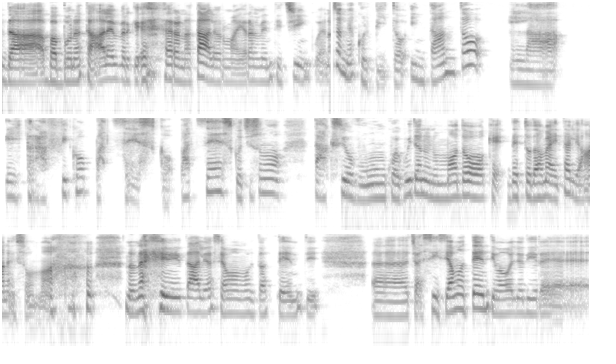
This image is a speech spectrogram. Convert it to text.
da Babbo Natale perché era Natale ormai, era il 25. Cosa mi ha colpito? Intanto la il traffico pazzesco, pazzesco, ci sono taxi ovunque, guidano in un modo che, detto da me italiana, insomma, non è che in Italia siamo molto attenti. Ehm, cioè sì, siamo attenti, ma voglio dire,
